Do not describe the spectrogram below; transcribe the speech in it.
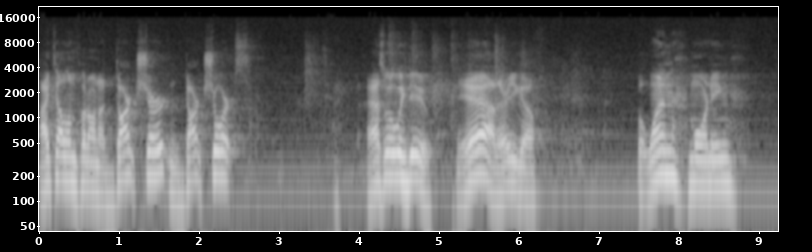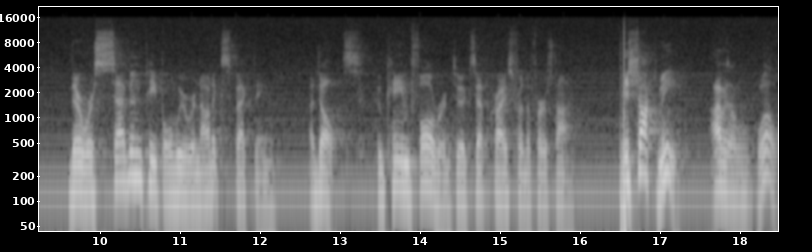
I tell them put on a dark shirt and dark shorts. That's what we do. Yeah, there you go. But one morning, there were seven people we were not expecting, adults, who came forward to accept Christ for the first time. It shocked me. I was like, whoa,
